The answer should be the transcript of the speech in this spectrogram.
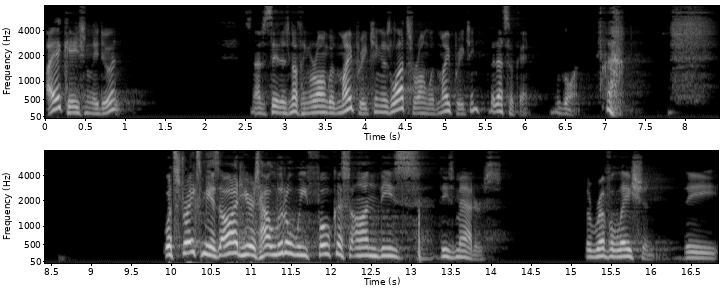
I occasionally do it. It's not to say there's nothing wrong with my preaching. There's lots wrong with my preaching, but that's okay. We'll go on. what strikes me as odd here is how little we focus on these, these matters the revelation, the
